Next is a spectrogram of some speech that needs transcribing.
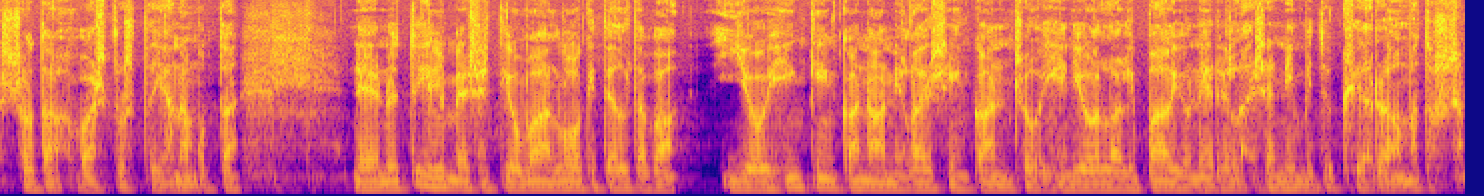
sotavastustajana, mutta ne nyt ilmeisesti on vaan luokiteltava joihinkin kananilaisiin kansoihin, joilla oli paljon erilaisia nimityksiä raamatussa.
